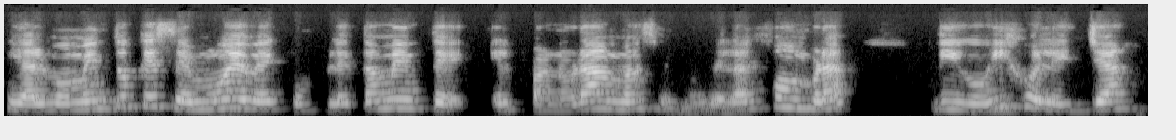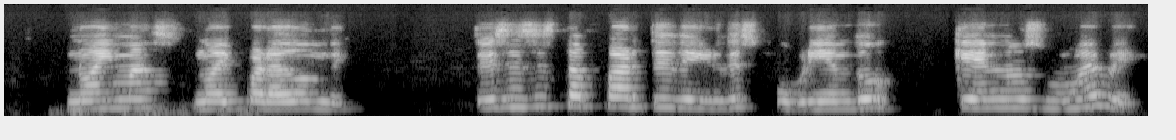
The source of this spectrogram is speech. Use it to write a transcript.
y al momento que se mueve completamente el panorama, se mueve la alfombra, digo, híjole, ya, no hay más, no hay para dónde. Entonces es esta parte de ir descubriendo qué nos mueve,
